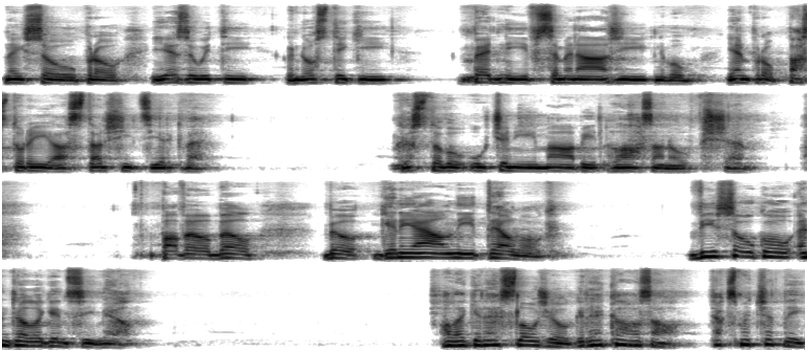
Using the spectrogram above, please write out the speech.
nejsou pro jezuity, gnostiky, bední v seminářích nebo jen pro pastory a starší církve. Kristovou učení má být hlásanou všem. Pavel byl byl geniální teolog. Vysokou inteligenci měl. Ale kde sloužil, kde kázal, jak jsme četli,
